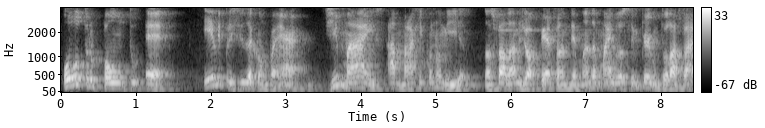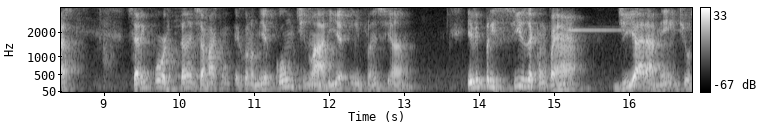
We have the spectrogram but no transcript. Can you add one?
Outro ponto é, ele precisa acompanhar demais a macroeconomia. Nós falamos de oferta, falando de demanda, mas você me perguntou lá atrás se era importante se a macroeconomia continuaria influenciando. Ele precisa acompanhar diariamente, ou,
